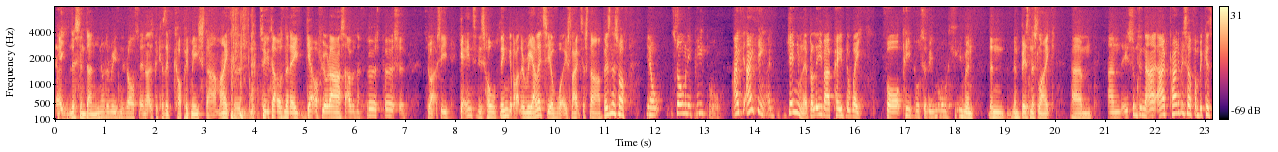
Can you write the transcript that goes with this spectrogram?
Hey, listen, Dan. You know the reason they're all saying that is because they've copied me. Star my first book, 2008. Get off your ass. I was the first person to actually get into this whole thing about the reality of what it's like to start a business off. You know, so many people. I I think I genuinely believe I paid the way for people to be more human than than business like. Um, and it's something that I, I pride myself on because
